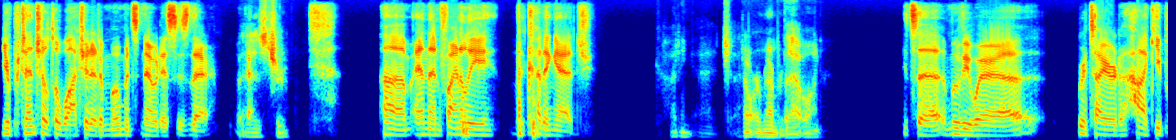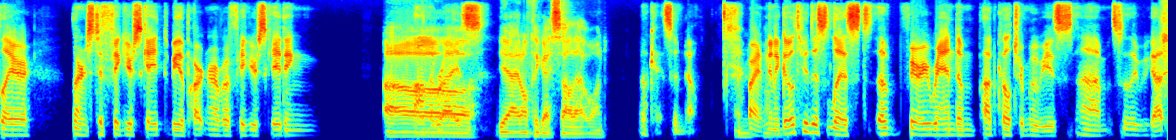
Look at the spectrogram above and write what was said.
Your potential to watch it at a moment's notice is there. That is true. Um, and then finally, The Cutting Edge. Cutting edge. I don't remember that one. It's a movie where a retired hockey player learns to figure skate to be a partner of a figure skating. Oh, the rise. Yeah, I don't think I saw that one. Okay, so no. All right, I'm going to go through this list of very random pop culture movies. Um, so that we got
